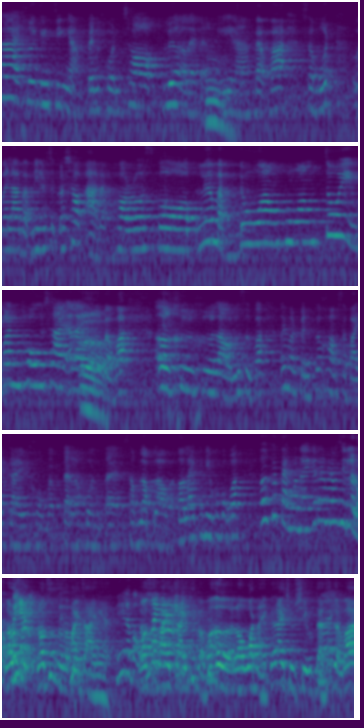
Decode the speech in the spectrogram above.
ใช่ คือจริงๆอะเป็นคนชอบเรื่องอะไรแบบนี้นะ แบบว่าสมมติเวลาแบบมีหนังสือก็ชอบอ่านแบบ horoscope เรื่องแบบดวงห่วงจุ้ยวันธงชัยอะไรเออ คือแบบว่า เออคือคือเรารู้สึกว่าเอ้ยมันเป็นเพื่อความสบายใจของแบบแต่ละคนแต่สำหรับเราอะตอนแรกพี่นิวเขาบอกว่าเออก็แต่งวันไหนก็ได้ไม่ต้องซีเรียสหรอกเราไม่รู้สึได้กเรารู้สึกสบายใจไง นี่เราบอกเราว่าสไม่บายได้ใจที่แบบว่าเออเราวันไหนก็ได้ชิวๆแต่ถ้าเกิดว่า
